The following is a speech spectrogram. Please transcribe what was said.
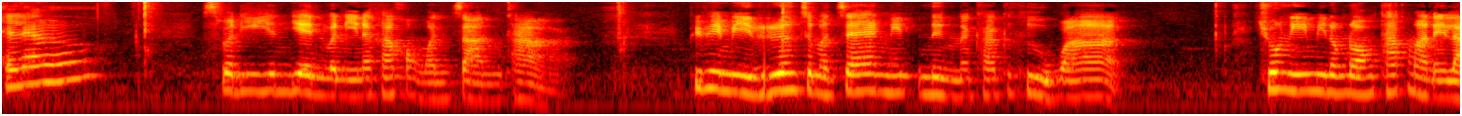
Hello สวัสดีเย็นๆวันนี้นะคะของวันจันทร์ค่ะ พี่พีมีเรื่องจะมาแจ้งนิดนึงนะคะก็คือว่า ช่วงนี้มีน้องๆทักมาในไล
